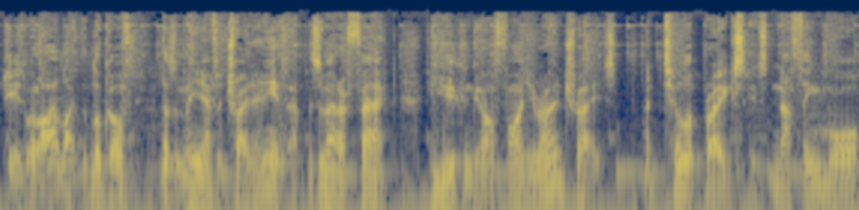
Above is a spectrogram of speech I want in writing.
Here's what I like the look of. Doesn't mean you have to trade any of that. As a matter of fact, you can go and find your own trades. Until it breaks, it's nothing more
